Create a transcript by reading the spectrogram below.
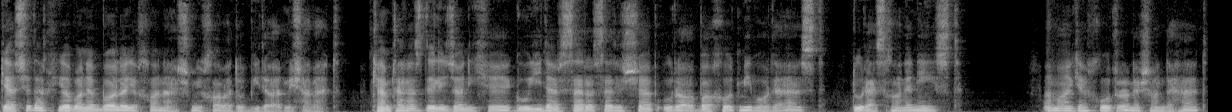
گرچه در خیابان بالای خانهاش میخوابد و بیدار می‌شود. کمتر از دلیجانی که گویی در سراسر شب او را با خود میبرده است دور از خانه نیست اما اگر خود را نشان دهد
